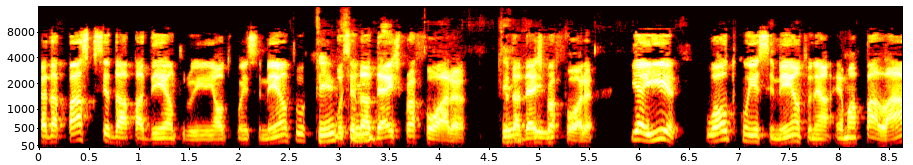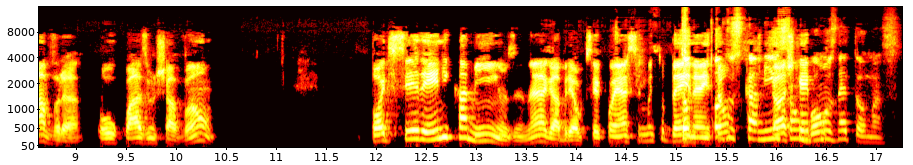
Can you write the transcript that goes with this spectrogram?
cada passo que você dá para dentro em autoconhecimento, Perfeito. você dá 10 para fora. Você Perfeito. dá 10 para fora. E aí, o autoconhecimento né, é uma palavra, ou quase um chavão, pode ser N caminhos, né, Gabriel? Que você conhece muito bem, né? Então, todos os caminhos são é bons, né, Thomas?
